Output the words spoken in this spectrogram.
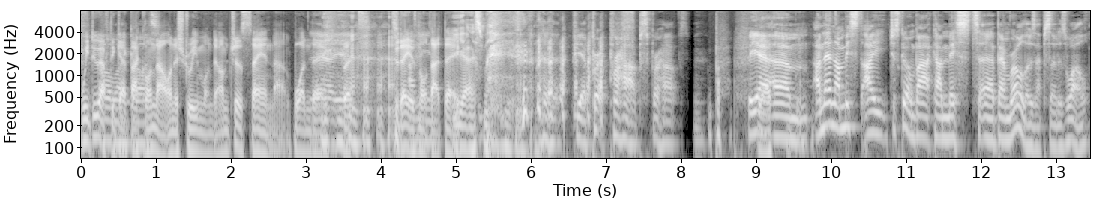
We do have Oh to get back God. on that on a stream one day. I'm just saying that one day, Yeah, yeah. but today is I not mean- that day. yes, mate. yeah, per- perhaps, perhaps. But yeah, Yeah. um, and then I missed. I just going back, I missed uh, Ben Rollo's episode as well,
